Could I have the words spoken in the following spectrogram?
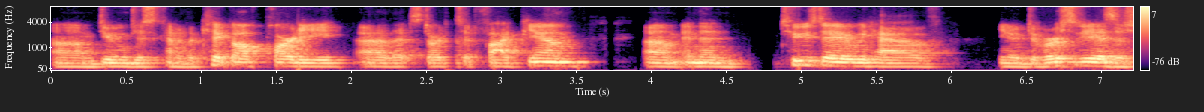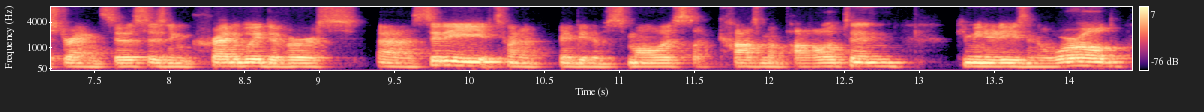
um, doing just kind of a kickoff party uh, that starts at 5 p.m. Um, and then Tuesday we have you know, diversity as a strength. So this is an incredibly diverse uh, city. It's one of maybe the smallest like cosmopolitan communities in the world.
